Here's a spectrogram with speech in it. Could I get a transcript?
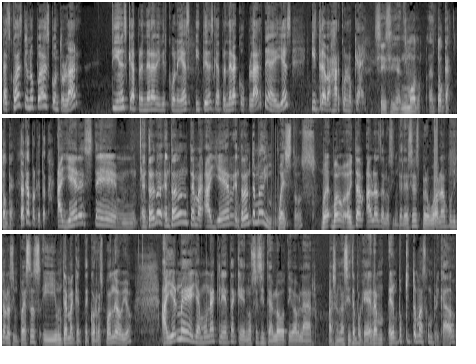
las cosas que no puedas controlar, tienes que aprender a vivir con ellas y tienes que aprender a acoplarte a ellas y trabajar con lo que hay. Sí, sí, ni modo. Ah, Toca, toca. Toca porque toca. Ayer, este, mm, entrando, entrando en un tema, ayer, entrando en un tema de impuestos, voy- ahorita hablas de los intereses, pero voy a hablar un poquito de los impuestos y un tema que te corresponde, obvio. Ayer me llamó una clienta que no sé si te habló o te iba a hablar, pasó una cita porque era, era un poquito más complicado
